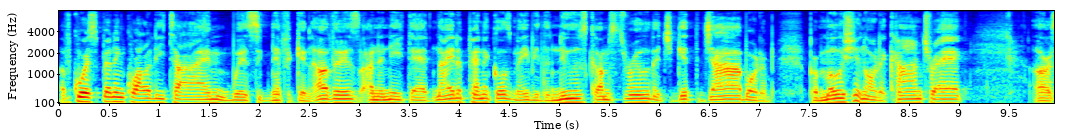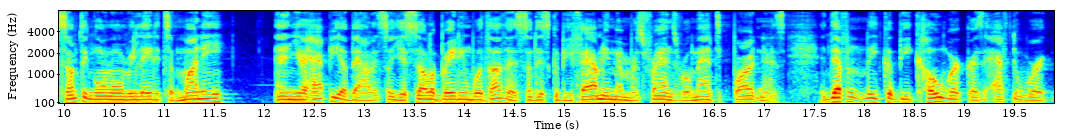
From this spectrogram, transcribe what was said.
Of course, spending quality time with significant others. Underneath that Knight of Pentacles, maybe the news comes through that you get the job or the promotion or the contract or something going on related to money and you're happy about it. So you're celebrating with others. So this could be family members, friends, romantic partners. It definitely could be co-workers after work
